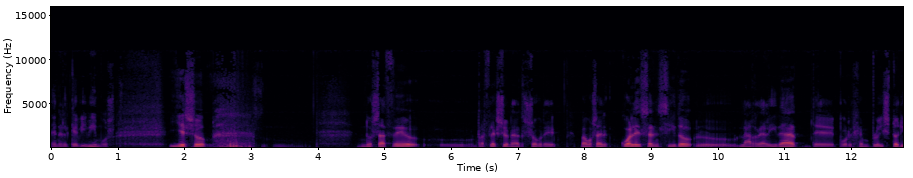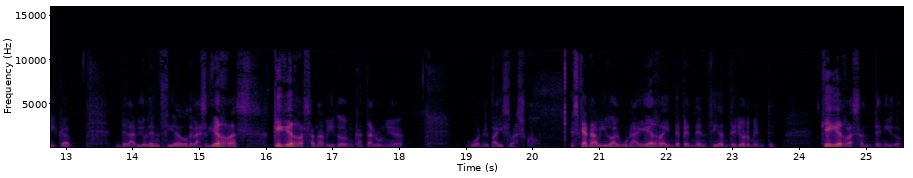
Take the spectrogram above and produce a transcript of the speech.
en el que vivimos. Y eso nos hace reflexionar sobre, vamos a ver, cuáles han sido uh, la realidad, de, por ejemplo, histórica de la violencia o de las guerras. ¿Qué guerras han habido en Cataluña o en el País Vasco? ¿Es que han habido alguna guerra de independencia anteriormente? ¿Qué guerras han tenido?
